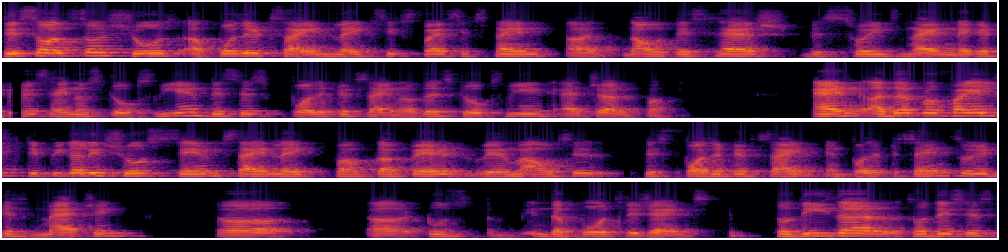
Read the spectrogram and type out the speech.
This also shows opposite sign like 6569. Uh, now this has, this shows nine negative sign of Stokes V and this is positive sign of the Stokes V in H alpha. And other profiles typically show same sign like from compared where mouse is this positive sign and positive sign. So it is matching uh, uh, to in the both regions. So these are so this is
